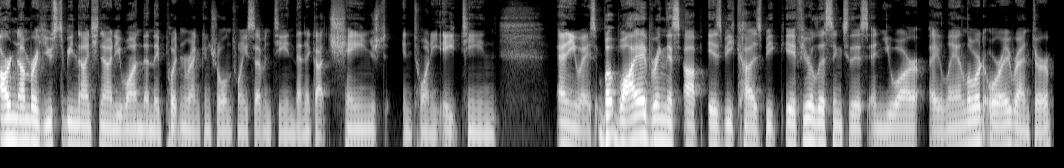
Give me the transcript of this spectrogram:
our number used to be 1991. Then they put in rent control in 2017. Then it got changed in 2018. Anyways, but why I bring this up is because be- if you're listening to this and you are a landlord or a renter,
